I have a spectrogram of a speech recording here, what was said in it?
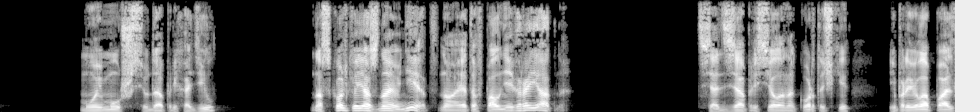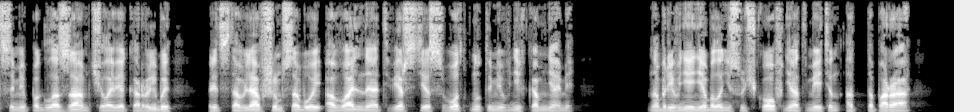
«Мой муж сюда приходил?» Насколько я знаю, нет, но это вполне вероятно. Цядзя присела на корточки и провела пальцами по глазам человека-рыбы, представлявшим собой овальное отверстие с воткнутыми в них камнями. На бревне не было ни сучков, ни отметин от топора.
